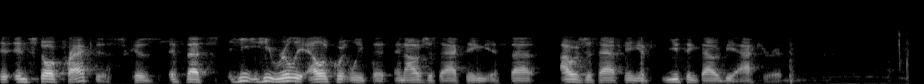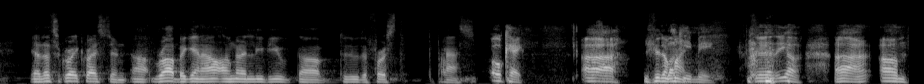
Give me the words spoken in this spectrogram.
in Stoic practice? Because if that's he he really eloquently put, it, and I was just acting if that I was just asking if you think that would be accurate. Yeah, that's a great question, uh, Rob. Again, i am going to leave you uh, to do the first pass. Okay. Uh, if you don't lucky mind. me. Yeah. Uh, um,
